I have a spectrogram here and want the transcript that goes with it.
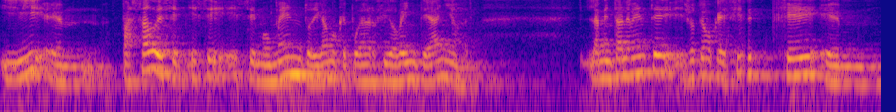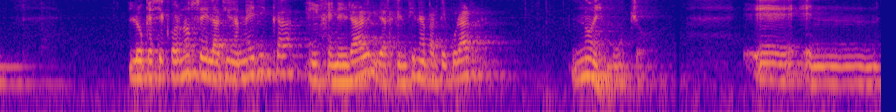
y em, pasado ese, ese, ese momento, digamos, que puede haber sido 20 años, Lamentablemente yo tengo que decir que em, lo que se conoce de Latinoamérica en general y de Argentina en particular no es mucho. Eh,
